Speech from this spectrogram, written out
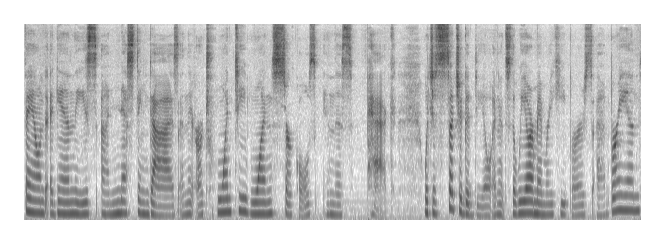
found again these uh, nesting dies and there are 21 circles in this pack which is such a good deal. And it's the We Are Memory Keepers uh, brand.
